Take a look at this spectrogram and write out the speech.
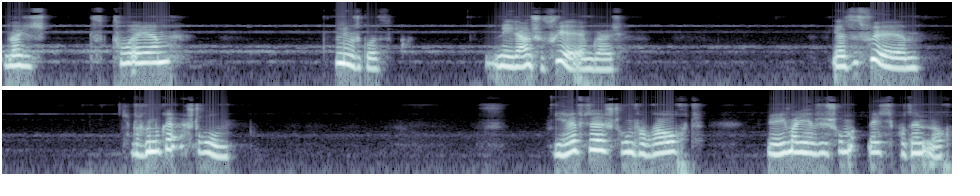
Gleich ist 2 AM. Nehmen wir kurz. Nee, dann ist schon 4 AM gleich. Ja, es ist 4 AM. Ich habe doch genug Strom. Die Hälfte Strom verbraucht. Nee, nicht mal die Hälfte Strom, 60% noch.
